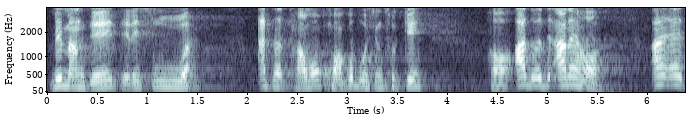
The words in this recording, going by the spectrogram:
眠梦一个一个师傅啊，啊头头毛看佫无想出家，吼，啊就安尼吼，啊诶，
